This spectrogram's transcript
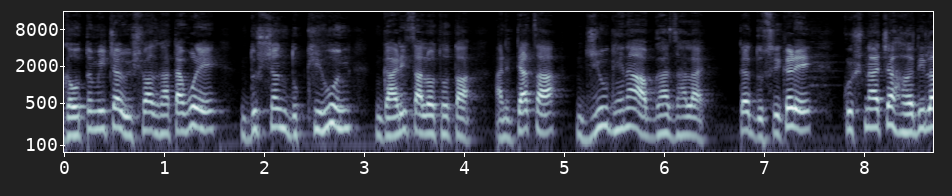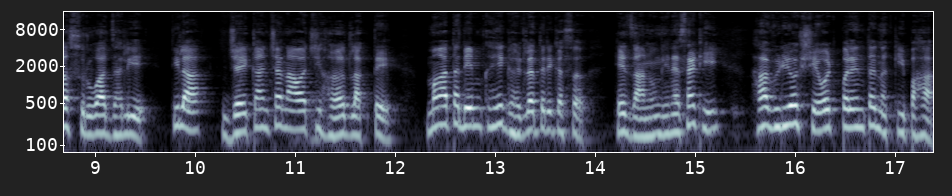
गौतमीच्या विश्वासघातामुळे दुष्यंत दुःखी होऊन गाडी चालवत होता आणि त्याचा जीव घेणा अपघात झालाय. तर दुसरीकडे कृष्णाच्या हळदीला सुरुवात झालीये. तिला जयकांतच्या नावाची हळद लागते. मग आता नेमकं हे घडलं तरी कसं हे जाणून घेण्यासाठी हा व्हिडिओ शेवटपर्यंत नक्की पहा.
